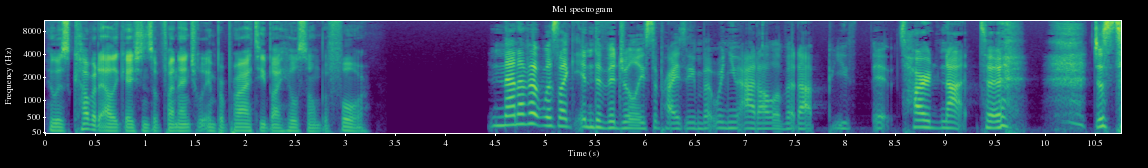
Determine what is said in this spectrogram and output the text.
who has covered allegations of financial impropriety by Hillsong before. None of it was like individually surprising, but when you add all of it up, you it's hard not to just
